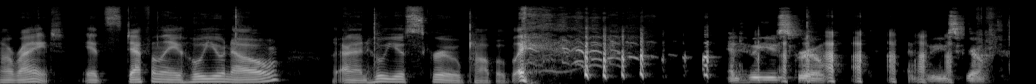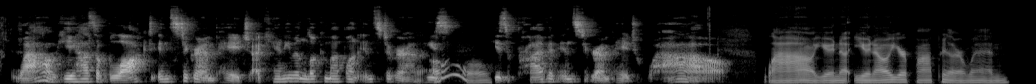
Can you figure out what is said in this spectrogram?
all right. It's definitely who you know and who you screw probably. And who you screw. and who you screw. Wow, he has a blocked Instagram page. I can't even look him up on Instagram. He's oh. he's a private Instagram page. Wow. Wow, you know, you know, you're popular when.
